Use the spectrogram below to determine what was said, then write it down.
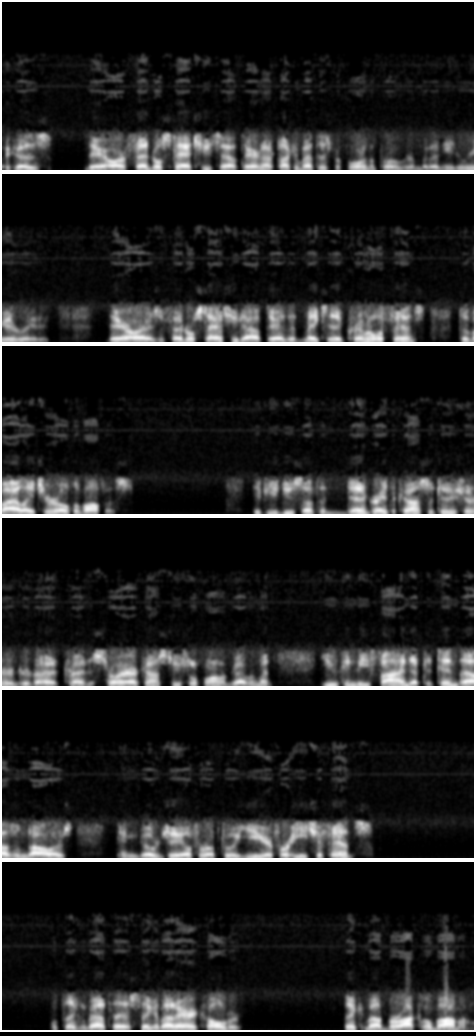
because there are federal statutes out there, and I've talked about this before in the program, but I need to reiterate it. There is a federal statute out there that makes it a criminal offense to violate your oath of office. If you do something to denigrate the Constitution or try to destroy our constitutional form of government, you can be fined up to $10,000 and go to jail for up to a year for each offense. Well, think about this. Think about Eric Holder. Think about Barack Obama.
